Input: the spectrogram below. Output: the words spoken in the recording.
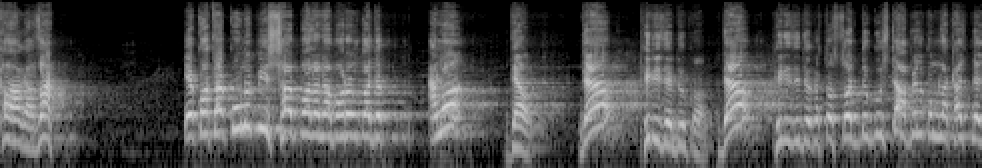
খাওয়া গা, যা। এ কথা কোনো বিশ্বাস বলে না, বরং কথা আনো, দেও দেও, ফ্রিজে ঢুকো, দেও, ফ্রিজে ঢুকো, তোর চোদ্দ গুষ্টি আপেল, কমলা খাস নাই।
